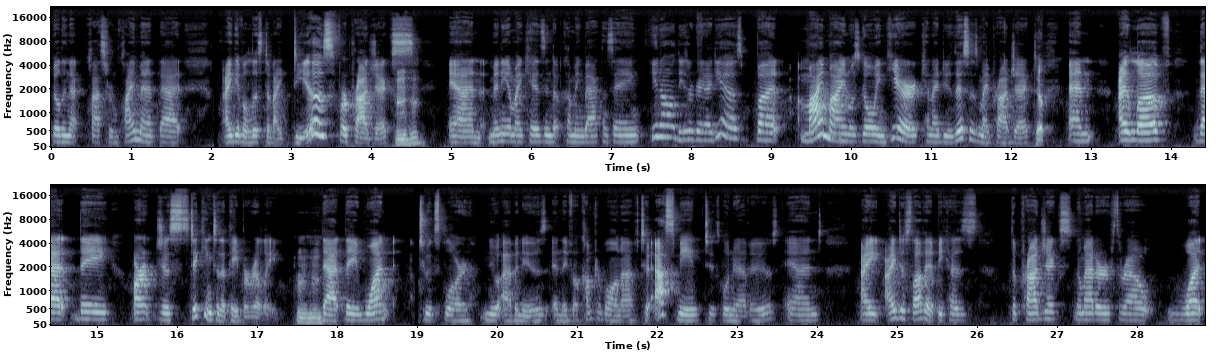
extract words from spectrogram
building that classroom climate that I give a list of ideas for projects. Mhm. And many of my kids end up coming back and saying, you know, these are great ideas, but my mind was going here. Can I do this as my project? Yep. And I love that they aren't just sticking to the paper, really, Mhm. that they want to explore new avenues and they feel comfortable enough to ask me to explore new avenues. And I, I just love it because the projects, no matter throughout what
